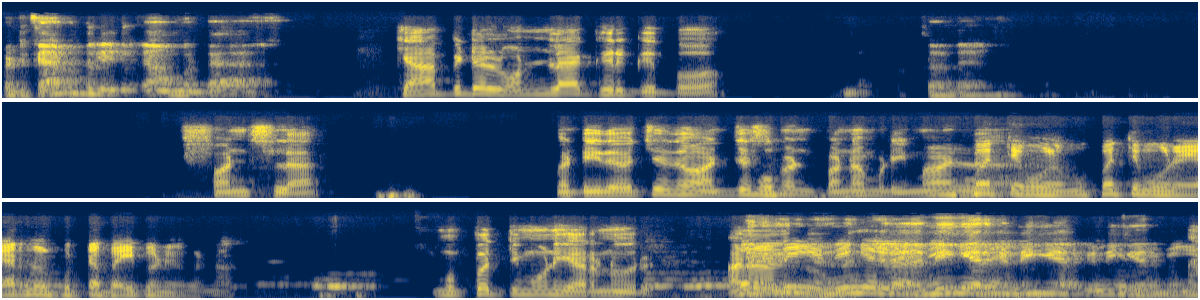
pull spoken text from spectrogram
பட் கேபிட்டல் இருக்கா அவங்ககிட்ட கேபிட்டல் ஒன் லேக் இருக்கு இப்போ. ஃபண்ட்ஸ்ல பட் இதை வச்சு எதுவும் அட்ஜஸ்ட்மெண்ட் பண்ண முடியுமா இல்ல? முப்பத்தி மூணு முப்பத்தி மூணு இரநூறு புட்டை பை பண்ணுவேன் முப்பத்தி மூணு இருநூறு. நீங்க நீங்க நீங்க நீங்க நீங்க நீங்க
